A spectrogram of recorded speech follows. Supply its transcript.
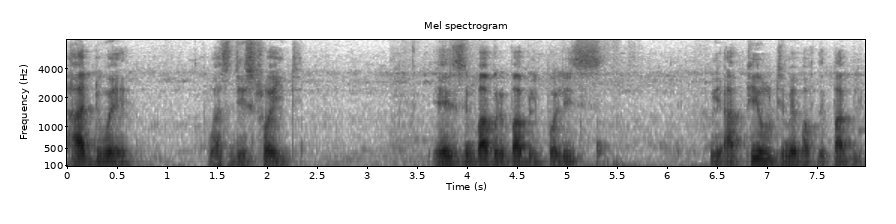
hardware was destroyed. As Zimbabwe Republic Police, we appeal to members of the public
